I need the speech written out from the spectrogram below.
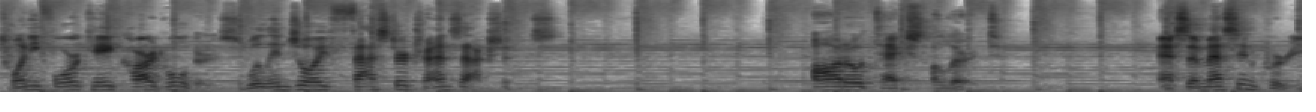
24K cardholders will enjoy faster transactions. Auto text alert. SMS inquiry.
